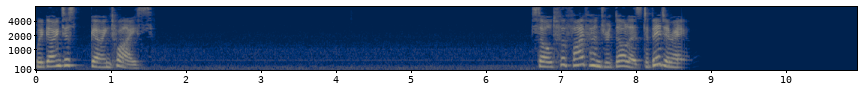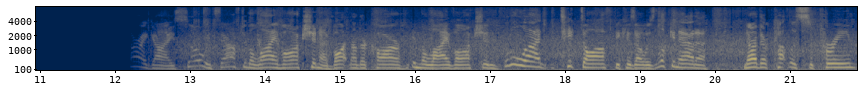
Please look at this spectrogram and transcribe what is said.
We're going to going twice. Sold for $500 to bidder A. Alright guys, so it's after the live auction. I bought another car in the live auction. A little uh, ticked off because I was looking at a, another Cutlass Supreme.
